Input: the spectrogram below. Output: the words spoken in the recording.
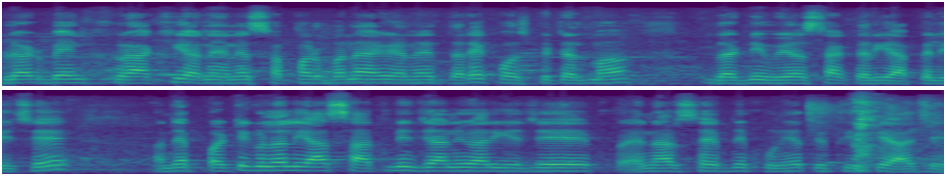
બ્લડ બેંક રાખી અને એને સફળ બનાવી અને દરેક હોસ્પિટલમાં બ્લડની વ્યવસ્થા કરી આપેલી છે. અને પર્ટિક્યુલરલી આ સાતમી જાન્યુઆરીએ જે એનઆર સાહેબની પુણ્યતિથિ છે આજે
